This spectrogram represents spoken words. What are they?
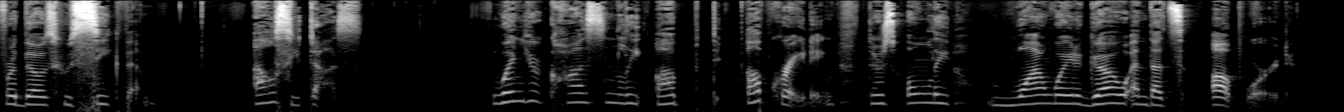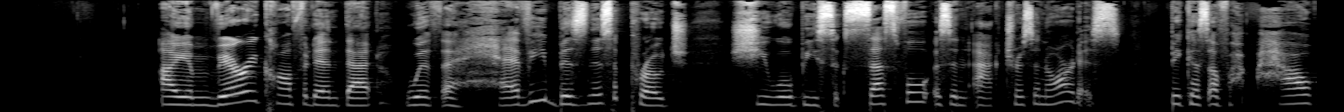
for those who seek them. Elsie does. When you're constantly up, upgrading, there's only one way to go, and that's upward. I am very confident that with a heavy business approach, she will be successful as an actress and artist because of how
